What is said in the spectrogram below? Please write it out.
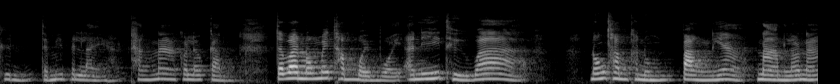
ขึ้น แต่ไม่เป็นไรค่ะ ครั้งหน้าก็แล้วกัน แต่ว่าน้องไม่ทำบ่อยๆ อันนี้ถือว่า น้องทำขนมปังเนี่ยนานแล้วนะ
